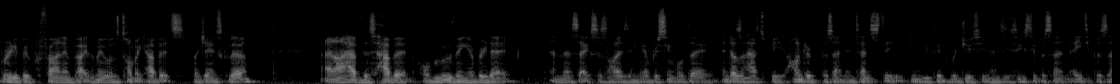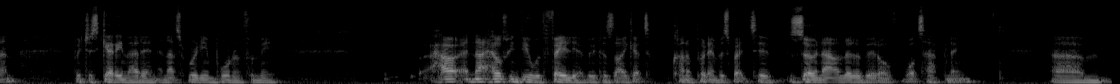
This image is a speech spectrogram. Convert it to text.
really big, profound impact on me was Atomic Habits by James Clear and I have this habit of moving every day and that's exercising every single day. And doesn't have to be 100% intensity. You could reduce the intensity 60%, 80%, but just getting that in, and that's really important for me. How and that helps me deal with failure because I get to kind of put in perspective, zone out a little bit of what's happening. Um,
